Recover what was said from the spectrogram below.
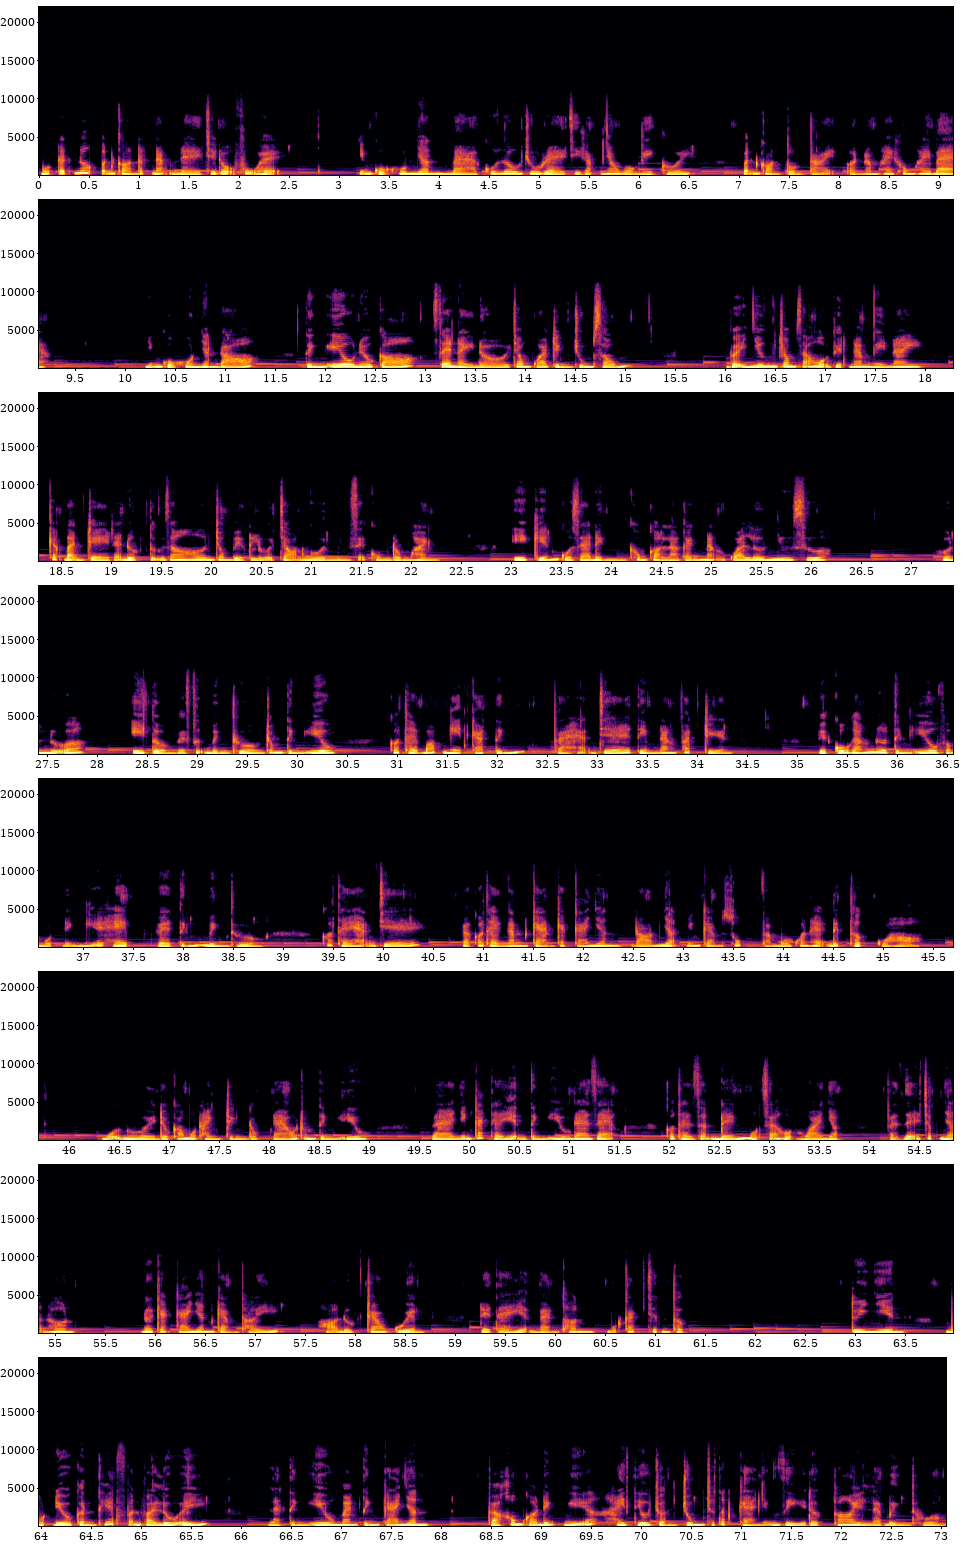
một đất nước vẫn còn rất nặng nề chế độ phụ hệ. Những cuộc hôn nhân mà cô dâu chú rể chỉ gặp nhau vào ngày cưới vẫn còn tồn tại ở năm 2023 những cuộc hôn nhân đó. Tình yêu nếu có sẽ nảy nở trong quá trình chung sống. Vậy nhưng trong xã hội việt nam ngày nay, các bạn trẻ đã được tự do hơn trong việc lựa chọn người mình sẽ cùng đồng hành. Ý kiến của gia đình không còn là gánh nặng quá lớn như xưa. Hơn nữa, ý tưởng về sự bình thường trong tình yêu có thể bóp nghẹt cá tính và hạn chế tiềm năng phát triển. Việc cố gắng đưa tình yêu vào một định nghĩa hẹp về tính bình thường có thể hạn chế và có thể ngăn cản các cá nhân đón nhận những cảm xúc và mối quan hệ đích thực của họ. Mỗi người đều có một hành trình độc đáo trong tình yêu và những cách thể hiện tình yêu đa dạng có thể dẫn đến một xã hội hòa nhập và dễ chấp nhận hơn, nơi các cá nhân cảm thấy họ được trao quyền để thể hiện bản thân một cách chân thực. Tuy nhiên, một điều cần thiết vẫn phải lưu ý là tình yêu mang tính cá nhân và không có định nghĩa hay tiêu chuẩn chung cho tất cả những gì được coi là bình thường.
